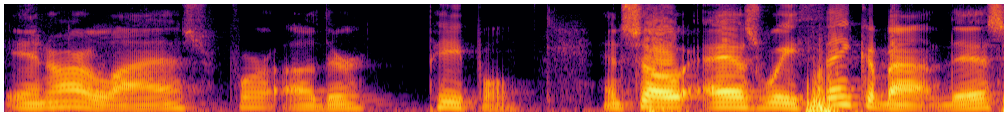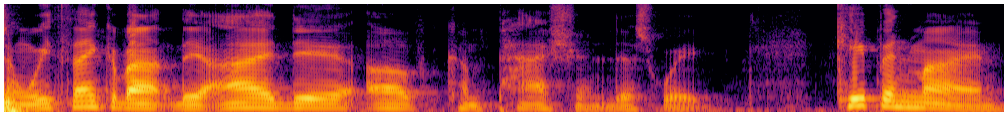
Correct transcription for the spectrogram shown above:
in our lives for other people. And so, as we think about this and we think about the idea of compassion this week, keep in mind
